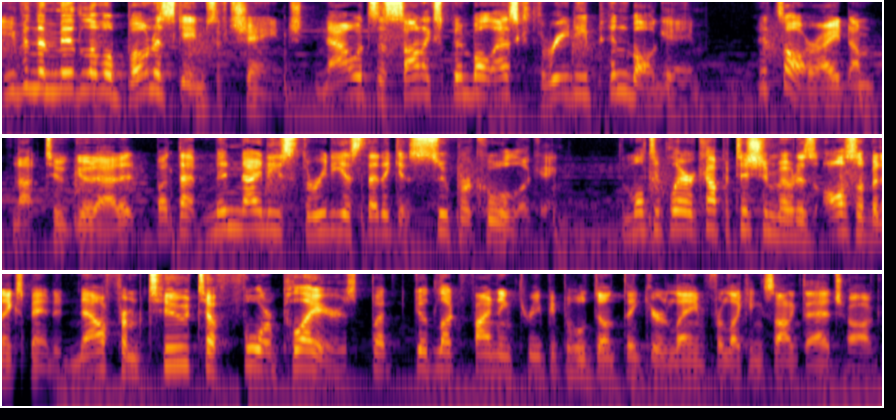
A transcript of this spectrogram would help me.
Even the mid-level bonus games have changed. Now it's a Sonic Spinball-esque 3D pinball game. It's alright, I'm not too good at it, but that mid-90s 3D aesthetic is super cool looking. The multiplayer competition mode has also been expanded, now from 2 to 4 players, but good luck finding 3 people who don't think you're lame for liking Sonic the Hedgehog.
